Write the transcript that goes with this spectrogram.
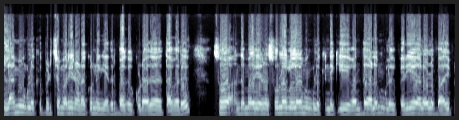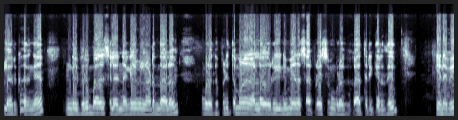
எல்லாமே உங்களுக்கு பிடிச்ச மாதிரி நடக்கும் நீங்கள் எதிர்பார்க்க கூடாது தவறு. ஸோ அந்த மாதிரியான சூழல்களும் உங்களுக்கு இன்னைக்கு வந்தாலும் உங்களுக்கு பெரிய அளவில் பாதிப்பில் இருக்காதுங்க. நீங்கள் விரும்பாத சில நிகழ்வுகள் நடந்தாலும் உங்களுக்கு பிடித்தமான நல்ல ஒரு இனிமையான சர்ப்ரைஸும் உங்களுக்கு காத்திருக்கிறது. எனவே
